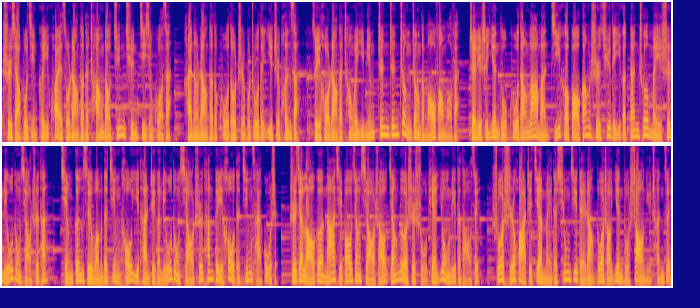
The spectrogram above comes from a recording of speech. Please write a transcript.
吃下不仅可以快速让他的肠道菌群进行扩散。还能让他的裤兜止不住的一直喷散，最后让他成为一名真真正正的茅房模范。这里是印度裤裆拉满即刻爆冈市区的一个单车美食流动小吃摊，请跟随我们的镜头一探这个流动小吃摊背后的精彩故事。只见老哥拿起包浆小勺，将乐事薯片用力的捣碎。说实话，这健美的胸肌得让多少印度少女沉醉。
